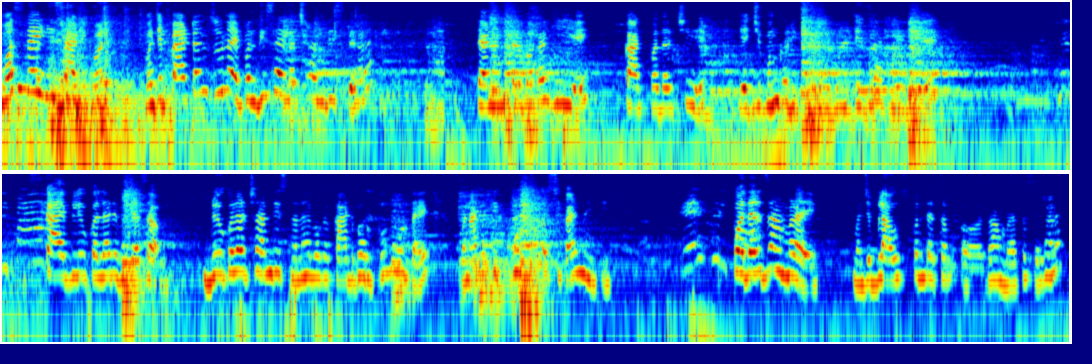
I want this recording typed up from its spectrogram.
मस्त आहे ही साडी पण. म्हणजे पॅटर्न जुन आहे पण दिसायला छान दिसते हा. त्यानंतर बघा ही आहे काठपदरची आहे. याची पण घडी उलटीच घातलेली आहे. स्काय ब्ल्यू कलर आहे म्हणजे असा ब्ल्यू कलर छान दिसतो ना हे बघा काठ भरपूर मोठा आहे. पण आता ती खोली कशी काय माहिती? पदर जांभळा आहे. म्हणजे ब्लाऊज पण त्याचा जांभळाच असेल हा ना?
